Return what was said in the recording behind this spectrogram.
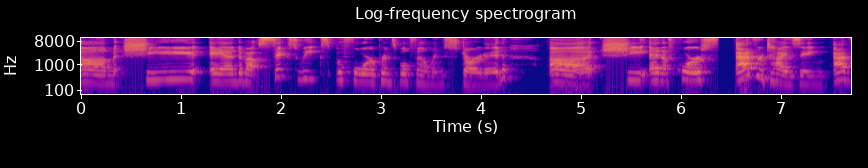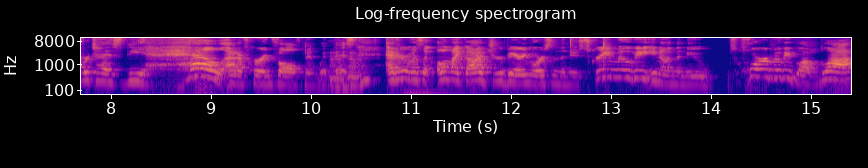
Um she and about 6 weeks before principal filming started, uh she and of course advertising advertised the hell out of her involvement with this. Mhm. Everyone was like, "Oh my god, Drew Barrymore's in the new Scream movie, you know, in the new horror movie, blah blah blah."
